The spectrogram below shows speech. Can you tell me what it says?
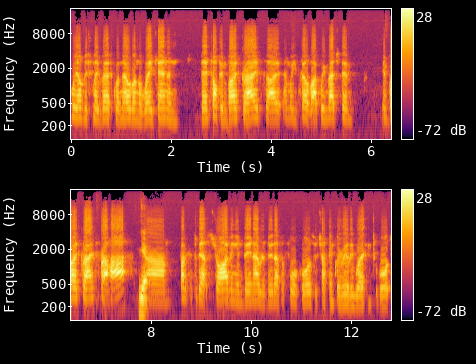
we obviously versed Glenelg on the weekend, and they're top in both grades. So and we felt like we matched them in both grades for a half. Yeah. Um, but it's about striving and being able to do that for four quarters, which I think we're really working towards.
